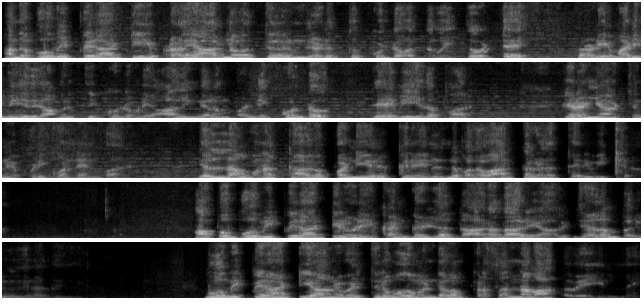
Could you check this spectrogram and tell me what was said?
அந்த பூமி பிராட்டி பிரளயார்ணவத்திலிருந்து எடுத்துக் கொண்டு வந்து வைத்துவிட்டு தன்னுடைய மடி மீது அமர்த்தி கொண்டு இப்படி ஆலிங்கனம் பண்ணிக்கொண்டு தேவி இதை பாரு. இரண்யாட்சனை எப்படி கொன்னேன் பாரு. எல்லாம் உனக்காக பண்ணி இருக்கிறேன் என்று பல வார்த்தைகளை தெரிவிக்கிறார். அப்போ பூமி பிராட்டியினுடைய கண்கள்ல தாரதாரையாக ஜலம் பெருகுகிறது. பூமி பிராட்டியானவள் திருமுக மண்டலம் பிரசன்னமாகவே இல்லை.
